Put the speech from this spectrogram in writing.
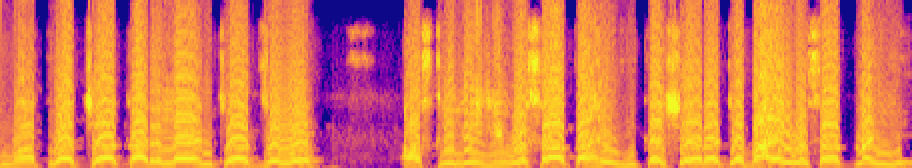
महत्त्वाच्या कार्यालयांच्या जवळ असलेली ही वसाहत आहे. ही काही शहराच्या बाहेर वसाहत नाहीये.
